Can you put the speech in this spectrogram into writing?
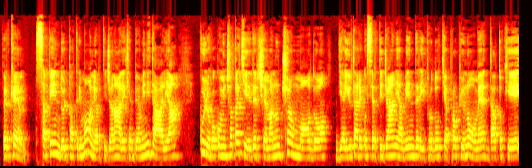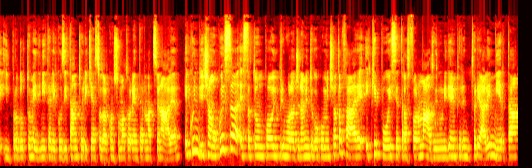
perché sapendo il patrimonio patrimonio artigianale che abbiamo in Italia quello che ho cominciato a chiederci è ma non c'è un modo di aiutare questi artigiani a vendere i prodotti a proprio nome, dato che il prodotto made in Italy è così tanto richiesto dal consumatore internazionale? E quindi diciamo questo è stato un po' il primo ragionamento che ho cominciato a fare e che poi si è trasformato in un'idea imprenditoriale in Mirta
